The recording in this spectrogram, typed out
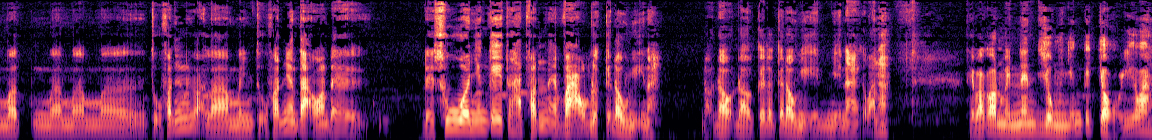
mà mà, mà, mà thụ phấn gọi là mình thụ phấn nhân tạo để để xua những cái hạt phấn này vào được cái đầu nhị này. Đầu đầu, đầu cái cái đầu nhị nhị này các bạn ha. Thì bà con mình nên dùng những cái chổi các bạn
